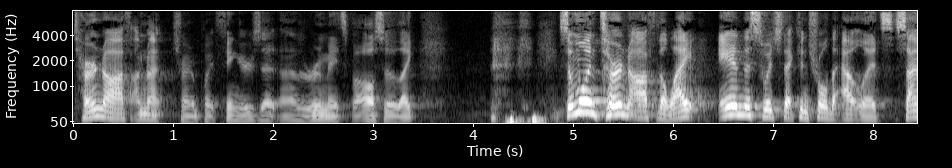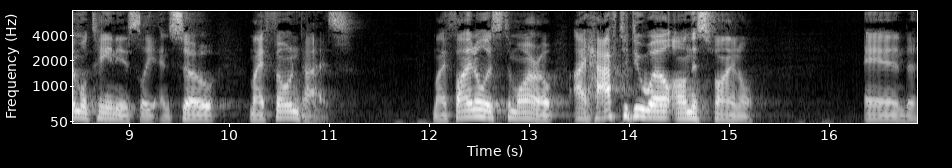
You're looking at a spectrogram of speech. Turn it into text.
turned off. I'm not trying to point fingers at other roommates, but also like someone turned off the light and the switch that controlled the outlets simultaneously. And so my phone dies. My final is tomorrow. I have to do well on this final. And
